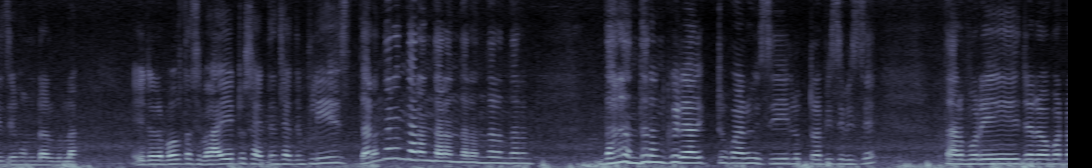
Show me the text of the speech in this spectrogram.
এই যে হুন্ডারগুলা এইটারে বলতেছি ভাই একটু সাইড দেন সাইড দেন প্লিজ দাঁড়ান দাঁড়ান দাঁড়ান দাঁড়ান দাঁড়ান দাঁড়ান দাঁড়ান দাঁড়ান দাঁড়ান করে আর একটু পার হয়েছি লোকটা পিছে পিছে তারপরে এইটার আবার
